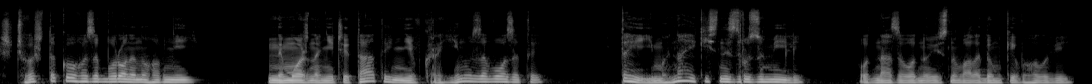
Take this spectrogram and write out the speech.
Що ж такого забороненого в ній? Не можна ні читати, ні в країну завозити, та й імена якісь незрозумілі. Одна за одною існували думки в голові.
